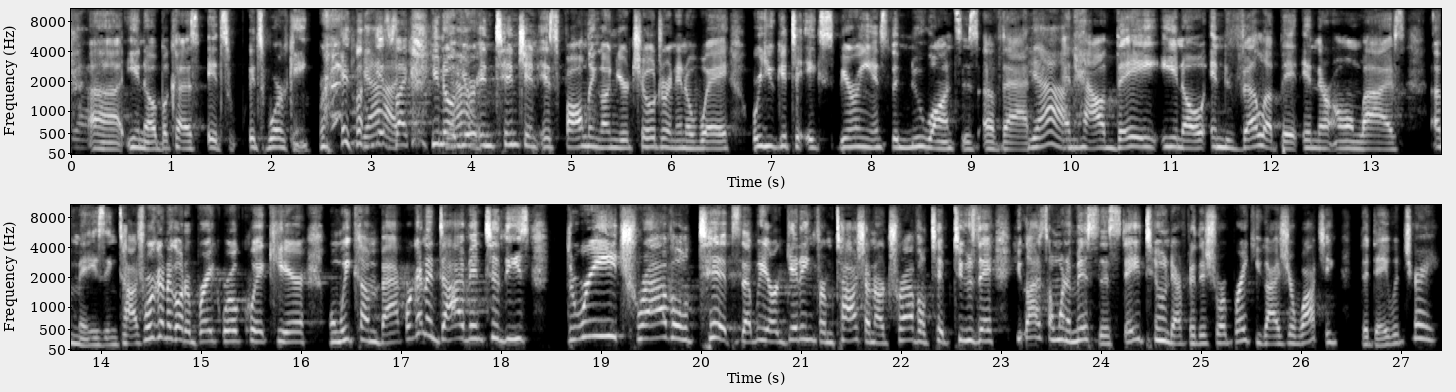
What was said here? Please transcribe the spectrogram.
yeah. uh you know because it's it's working right like yeah. it's like you know yeah. your intention is falling on your children in a way where you get to experience the nuances of that yeah and how they you know envelop it in their own lives amazing tosh we're gonna go to break real quick here when we come back we're gonna dive into these three travel tips that we are getting from Tosh on our Travel Tip Tuesday. You guys don't want to miss this. Stay tuned after this short break. You guys, you're watching The Day with Trey.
